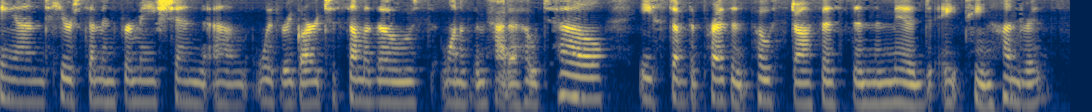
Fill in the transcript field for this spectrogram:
And here's some information um, with regard to some of those. One of them had a hotel east of the present post office in the mid 1800s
